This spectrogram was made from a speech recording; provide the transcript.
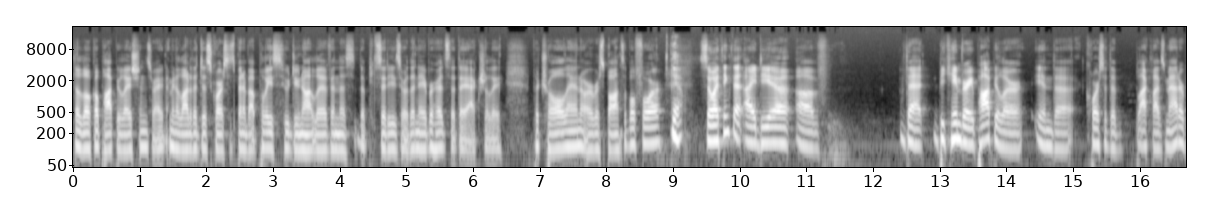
the local populations, right? I mean, a lot of the discourse has been about police who do not live in the, the cities or the neighborhoods that they actually patrol in or are responsible for. Yeah. So I think that idea of that became very popular in the course of the Black Lives Matter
